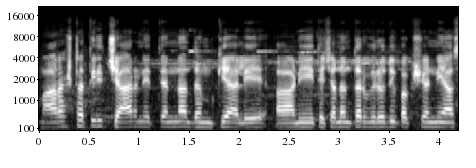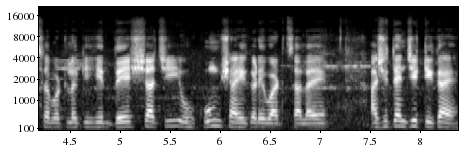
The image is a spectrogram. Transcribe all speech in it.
महाराष्ट्रातील चार नेत्यांना धमकी आले आणि त्याच्यानंतर विरोधी पक्षांनी असं म्हटलं की ही देशाची हुकुमशाहीकडे वाटचाल आहे अशी त्यांची टीका आहे.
